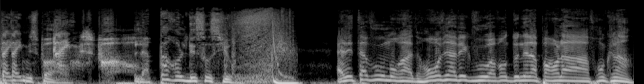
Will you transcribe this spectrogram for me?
Time Sport. La parole des sociaux. Elle est à vous, Mourad. On revient avec vous avant de donner la parole à Franklin.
